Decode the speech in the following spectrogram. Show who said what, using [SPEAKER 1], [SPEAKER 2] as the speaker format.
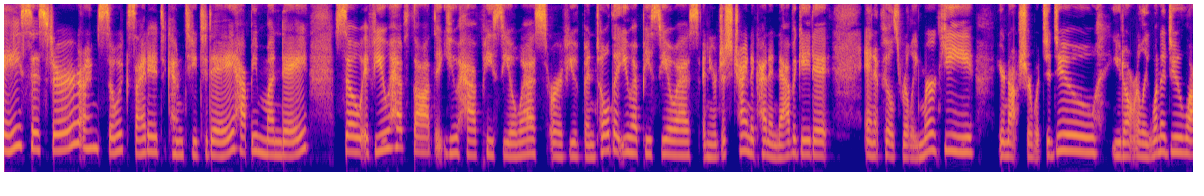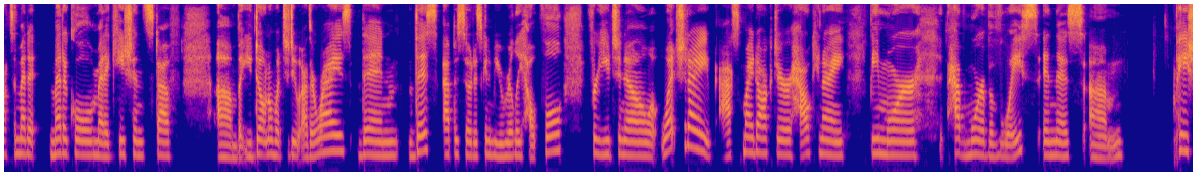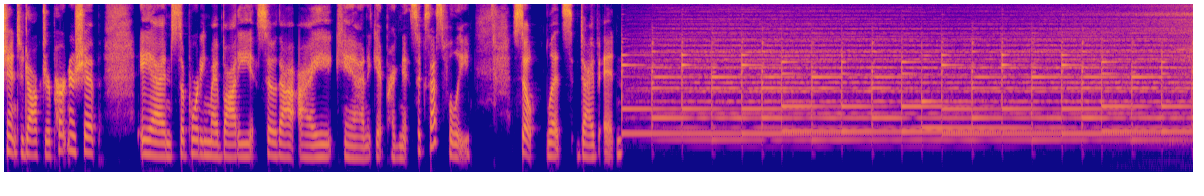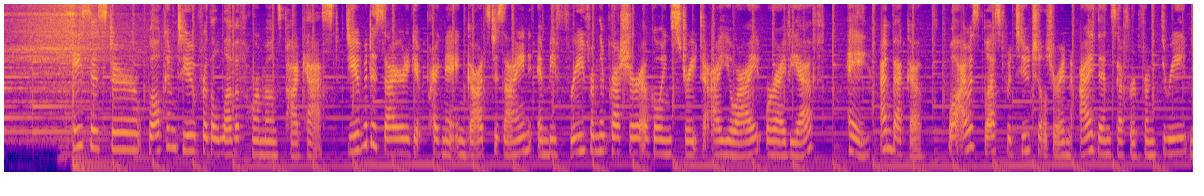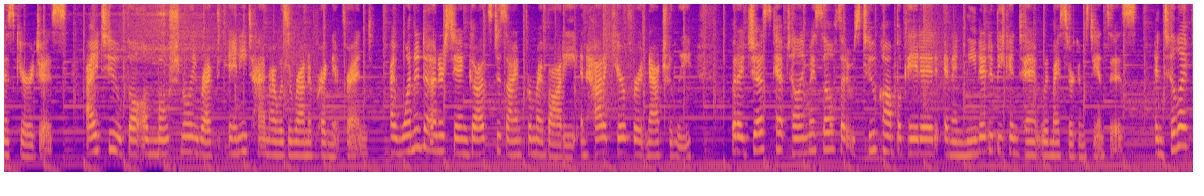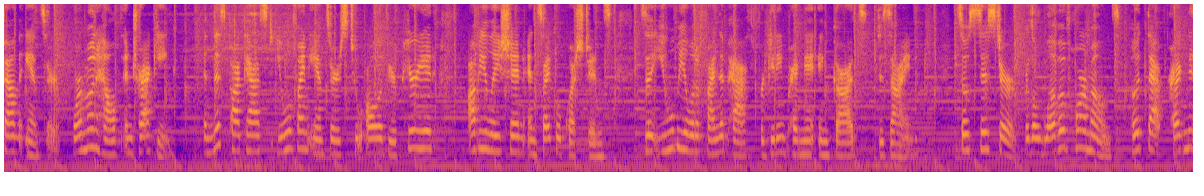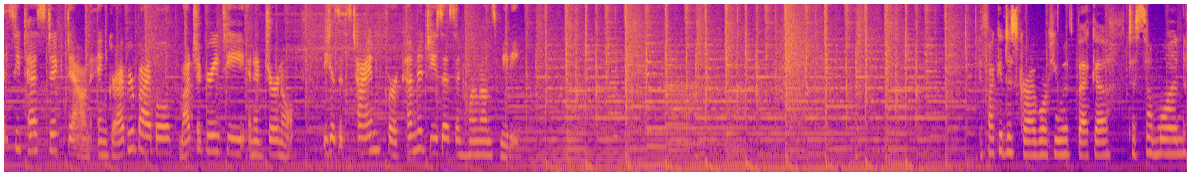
[SPEAKER 1] Hey, sister. I'm so excited to come to you today. Happy Monday. So, if you have thought that you have PCOS, or if you've been told that you have PCOS and you're just trying to kind of navigate it and it feels really murky, you're not sure what to do, you don't really want to do lots of med- medical medication stuff, um, but you don't know what to do otherwise, then this episode is going to be really helpful for you to know what should I ask my doctor? How can I be more, have more of a voice in this? Um, patient to doctor partnership and supporting my body so that I can get pregnant successfully. So let's dive in. Hey, sister. Welcome to For the Love of Hormones podcast. Do you have a desire to get pregnant in God's design and be free from the pressure of going straight to IUI or IVF? Hey, I'm Bekah. While I was blessed with two children, I then suffered from three miscarriages. I too felt emotionally wrecked anytime I was around a pregnant friend. I wanted to understand God's design for my body and how to care for it naturally, but I just kept telling myself that it was too complicated and I needed to be content with my circumstances. Until I found the answer hormone health and tracking. In this podcast, you will find answers to all of your period, ovulation, and cycle questions so that you will be able to find the path for getting pregnant in God's design. So, sister, for the love of hormones, put that pregnancy test stick down and grab your Bible, matcha green tea, and a journal because it's time for a Come to Jesus and Hormones meeting.
[SPEAKER 2] If I could describe working with Bekah to someone,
